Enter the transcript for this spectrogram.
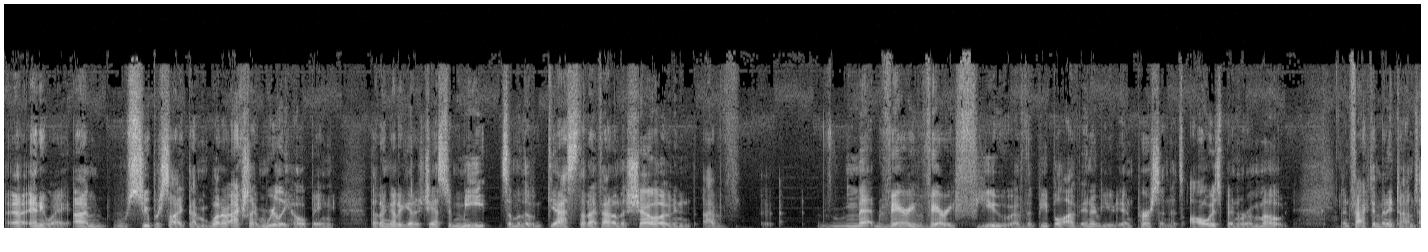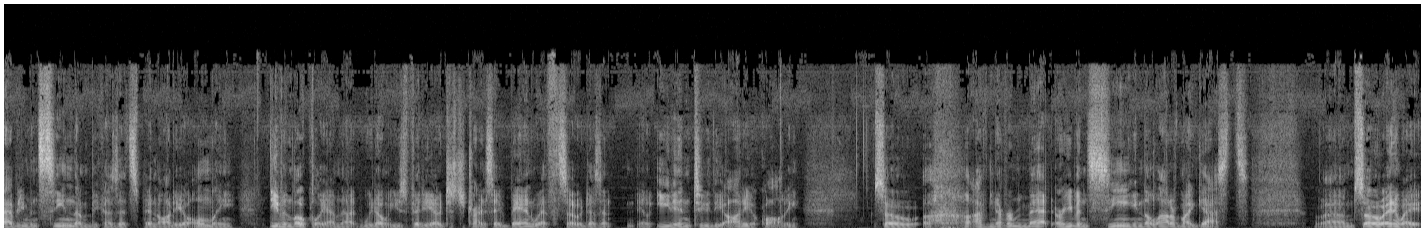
uh, anyway, I'm super psyched. I'm what I, actually I'm really hoping that I'm going to get a chance to meet some of the guests that I've had on the show. I mean, I've met very very few of the people I've interviewed in person. It's always been remote. In fact, many times I haven't even seen them because it's been audio only. Even locally, I'm not. We don't use video just to try to save bandwidth, so it doesn't you know, eat into the audio quality. So uh, I've never met or even seen a lot of my guests. Um, so anyway,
